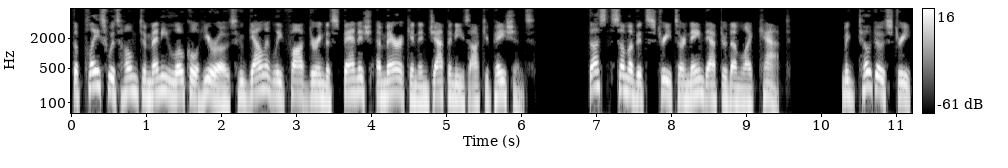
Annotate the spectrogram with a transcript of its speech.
The place was home to many local heroes who gallantly fought during the Spanish, American and Japanese occupations. Thus, some of its streets are named after them like Capt. Magtoto Street,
